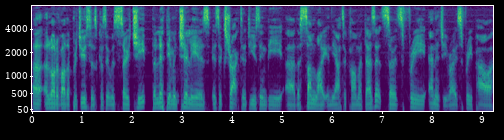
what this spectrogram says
uh, a lot of other producers because it was so cheap. The lithium in Chile is is extracted using the uh, the sunlight in the Atacama Desert, so it's free energy, right? It's free power,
